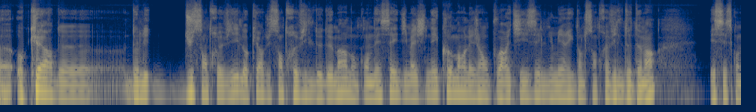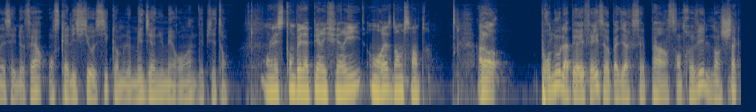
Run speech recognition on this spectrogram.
euh, au cœur du centre-ville, au cœur du centre-ville de demain. Donc on essaye d'imaginer comment les gens vont pouvoir utiliser le numérique dans le centre-ville de demain et c'est ce qu'on essaye de faire, on se qualifie aussi comme le média numéro un des piétons. On laisse tomber la périphérie, on reste dans le centre. Alors, pour nous, la périphérie, ça ne veut pas dire que ce n'est pas un centre-ville. Dans chaque,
